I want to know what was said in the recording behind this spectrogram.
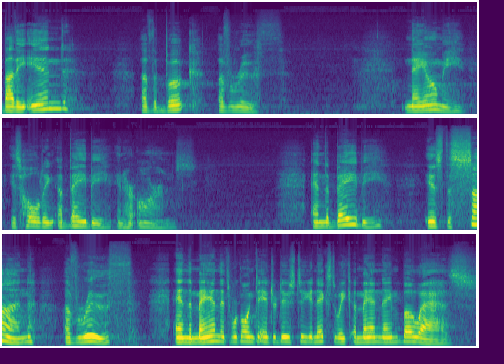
by the end of the book of Ruth, Naomi is holding a baby in her arms. And the baby is the son of Ruth and the man that we're going to introduce to you next week, a man named Boaz.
